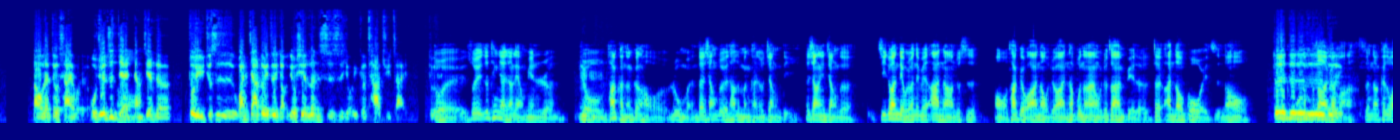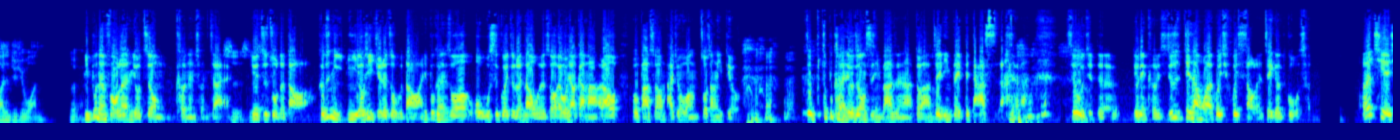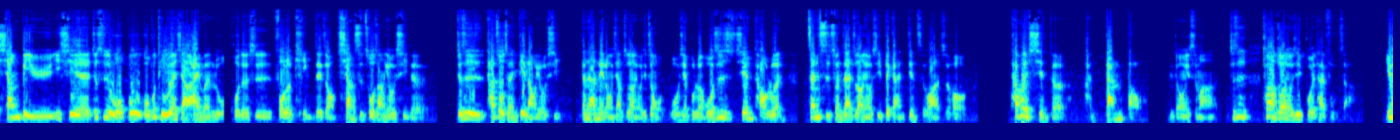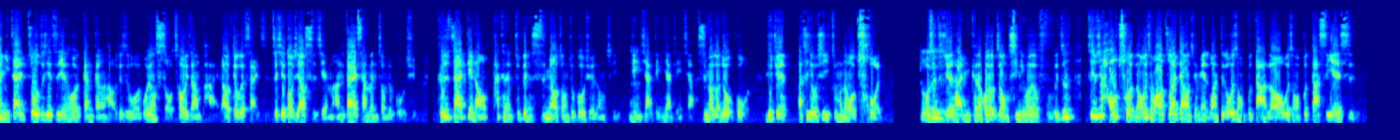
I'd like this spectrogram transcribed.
然后我再丢下一回合。我觉得这点两件的。哦对于就是玩家对这个游游戏的认识是有一个差距在对，对，所以这听起来像两面刃，就它可能更好入门，嗯、但相对的它的门槛就降低。那像你讲的极端点，我在那边按啊，就是哦，他给我按，那我就按，他不能按，我就再按别的，再按到过为止，然后对对对对，我都不知道在干嘛，真的，可是我还是继续玩。对，你不能否认有这种可能存在，是因为这做得到啊。可是你你游戏绝对做不到啊，你不可能说我无视规则，轮到我的时候，哎，我想要干嘛，然后我把手上牌就往桌上一丢，这这不可能有这种事情发生啊，对吧、啊？这一定被被打死啊，对吧？所以我觉得有点可惜，就是电商化会会少了这个过程。而且相比于一些，就是我不我不提论像艾门罗或者是 For the King 这种像是桌上游戏的，就是它做成电脑游戏。但是它内容像桌上游戏这种，我先不论。我是先讨论真实存在桌上游戏被改成电子化了之后，它会显得很单薄。你懂我意思吗？就是通常桌上游戏不会太复杂，因为你在做这些之前会刚刚好。就是我我用手抽一张牌，然后丢个骰子，这些都是要时间嘛，那大概三分钟就过去。可是，在电脑它可能就变成十秒钟就过去的东西，点一下，点一下，点一下，十秒钟就过了，你就觉得啊，这游戏怎么那么蠢？我甚至觉得他，你可能会有这种心理或者负面，就是这游戏好蠢哦！为什么要坐在电脑前面玩这个？为什么不打 LOL？为什么不打 CS？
